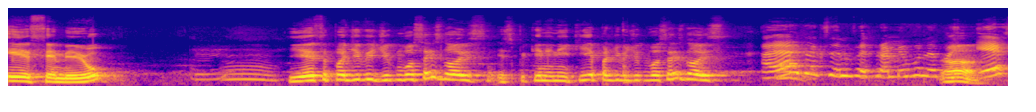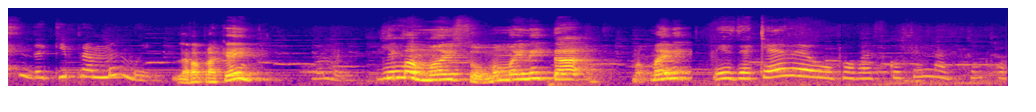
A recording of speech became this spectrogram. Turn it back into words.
esse é meu. E esse é pra dividir com vocês dois. Esse pequenininho aqui é pra dividir com vocês dois. A essa que você não fez pra mim, eu vou levar Ah. esse daqui pra mamãe. Levar pra quem? Mamãe. Que mamãe sou? Mamãe nem tá. Mamãe nem. Esse daqui é meu, o papai ficou sem nada, então tá.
